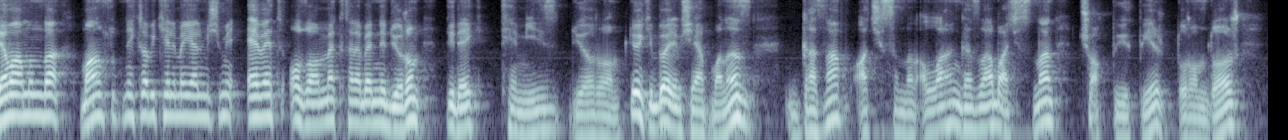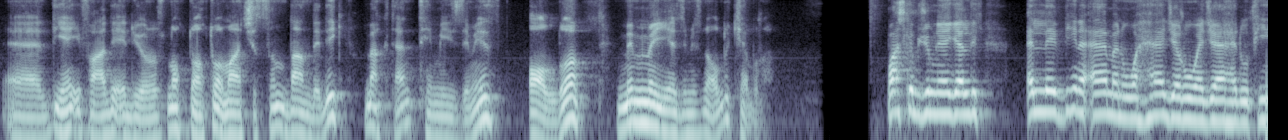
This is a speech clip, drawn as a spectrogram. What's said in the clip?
Devamında mansup nekra bir kelime gelmiş mi? Evet. O zaman mektene ben ne diyorum? Direkt temiz diyorum. Diyor ki böyle bir şey yapmanız gazap açısından, Allah'ın gazabı açısından çok büyük bir durumdur e, diye ifade ediyoruz. Nokta nokta olma açısından dedik. Mekten temizimiz oldu. Mümeyyezimiz ne oldu? Kebru. Başka bir cümleye geldik. اَلَّذ۪ينَ آمَنُوا وَهَاجَرُوا وَجَاهَدُوا ف۪ي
